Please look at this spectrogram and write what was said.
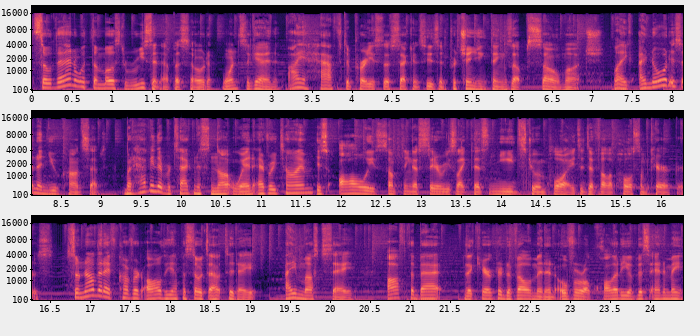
So then with the most recent episode, once again, I have to praise the second season for changing things up so much. Like, I know it isn't a new concept, but having the protagonist not win every time is always something a series like this needs to employ to develop wholesome characters. So now that I've covered all the episodes out to date, I must say, off the bat, the character development and overall quality of this anime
